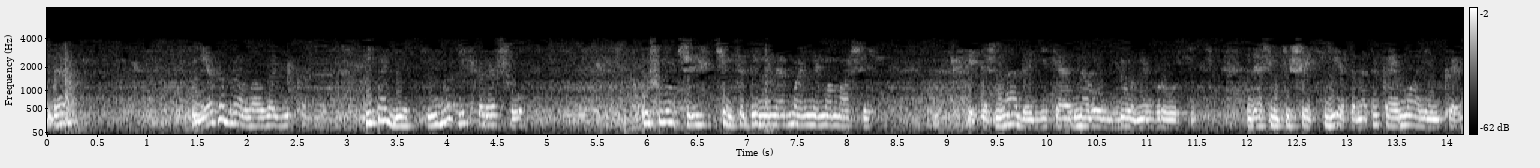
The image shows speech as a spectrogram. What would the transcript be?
Да. Я забрала Владика. И поверьте, ему здесь хорошо. Уж лучше, чем с этой ненормальной мамашей. Это ж надо дитя одного в доме бросить. Дашеньке шесть лет, она такая маленькая.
